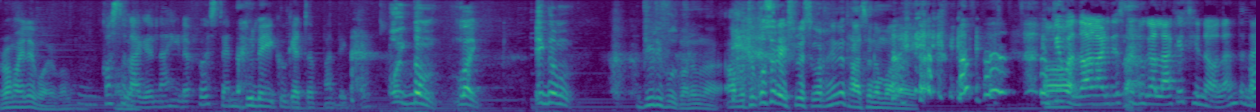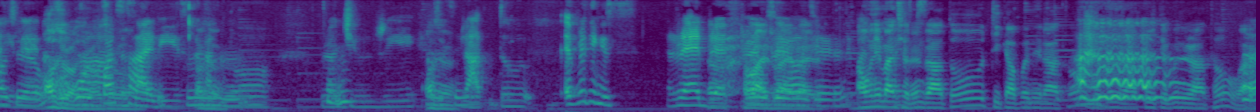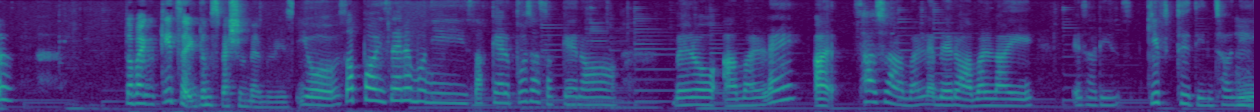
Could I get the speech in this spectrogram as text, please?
रमाइलो भयो भनौँ। कस्तो लाग्यो नाहीलाई फर्स्ट टाइम दुलैको गेटअपमा देख्दा? ओ एकदम लाइक एकदम ब्युटिफुल भनौँ न। अब त्यो कसरी एक्सप्रेस गर्ने नै थाहा छैन मलाई। त्योभन्दा अगाडि त्यस्तो लुगा लगाएकै थिएन होला नि त ज्वेलरी। रातो। Everything is red red Right, right, हजुर, right. हजुर। आउने मान्छेहरू पनि रातो टिका पनि रातो कुर्ती पनि रातो वा। तपाईँको के छ एकदम स्पेसल मेमोरिज यो सबै सेरेमोनी सकेर पूजा सकेर मेरो आमाले आ, सासु आमाले मेरो आमालाई यसरी गिफ्ट दिन्छ नि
